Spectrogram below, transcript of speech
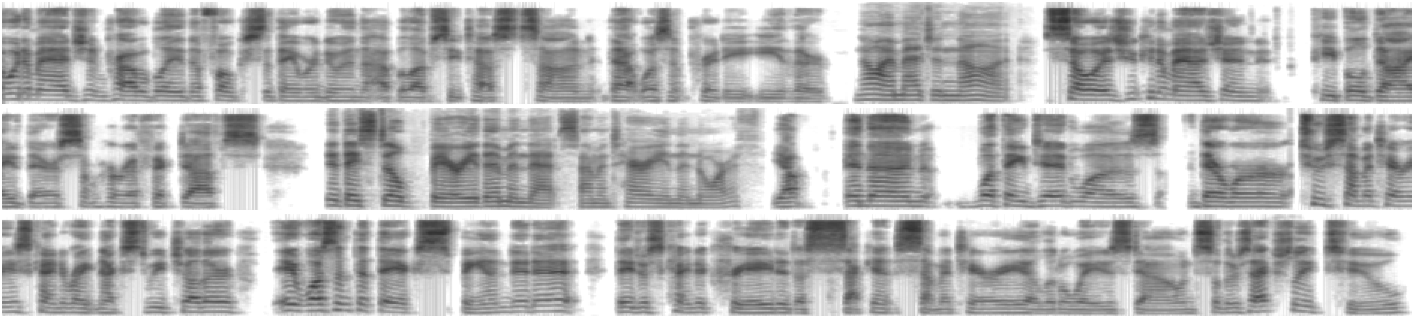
would imagine probably the folks that they were doing the epilepsy tests on, that wasn't pretty either. No, I imagine not. So, as you can imagine, people died. There's some horrific deaths. Did they still bury them in that cemetery in the north? Yep. And then what they did was there were two cemeteries kind of right next to each other. It wasn't that they expanded it, they just kind of created a second cemetery a little ways down. So there's actually two,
